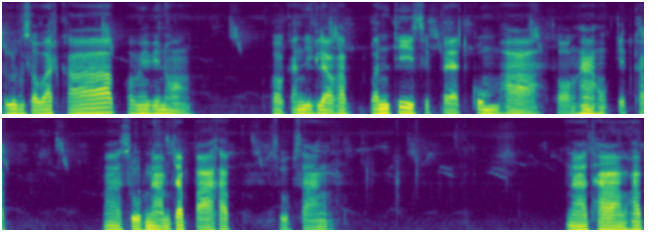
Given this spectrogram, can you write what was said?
อรุณสวัสดิ์ครับพ่อแม่พี่น้องพอกันอีกแล้วครับ วันที่18กุมภาสองห้าหกเจ็ดครับ มาสูบน้ำจับปลาครับ สูบสาง นาทามครับ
